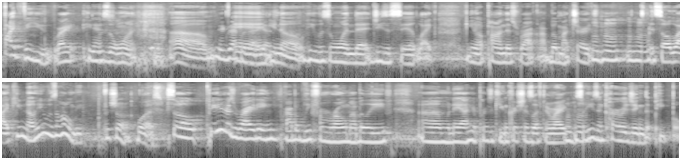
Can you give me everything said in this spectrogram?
fight for you," right? He was the one. Um, Exactly that, And yes. you know, he was the one that Jesus said, like, you know, upon this rock I build my church. Mm-hmm, And so, like, you know, he was a homie for sure. Was. So Peter's writing probably from Rome, I believe, um, when they out here persecuting Christians left and right. Mm-hmm. So he's encouraging the people.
